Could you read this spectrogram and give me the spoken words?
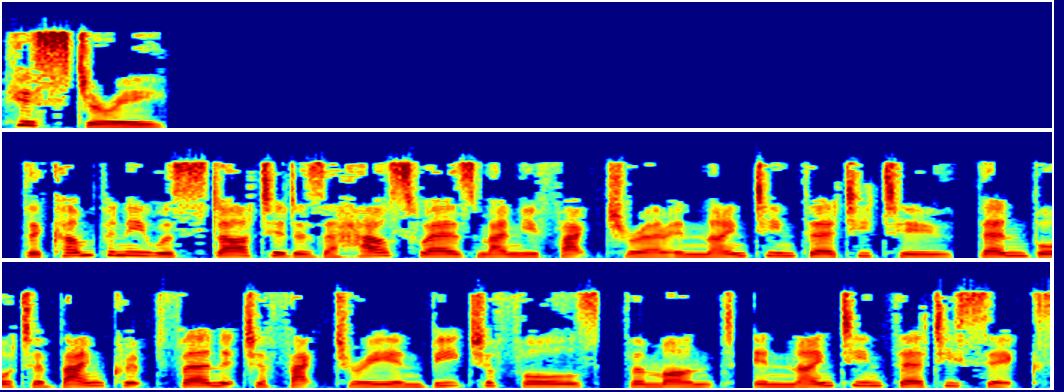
History The company was started as a housewares manufacturer in 1932, then bought a bankrupt furniture factory in Beecher Falls, Vermont, in 1936.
